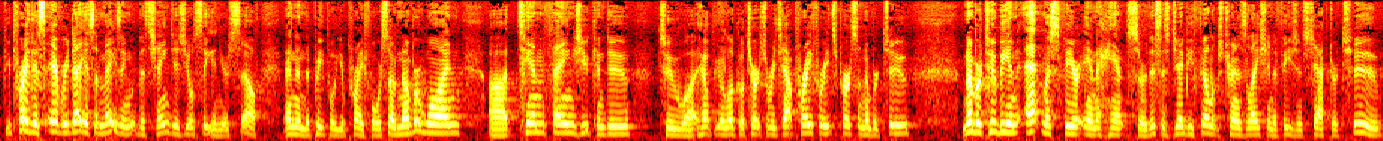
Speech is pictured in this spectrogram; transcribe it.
If you pray this every day, it's amazing the changes you'll see in yourself and in the people you pray for. So, number one, uh, 10 things you can do to uh, help your local church to reach out. Pray for each person. Number two, Number two, be an atmosphere enhancer. This is J.B. Phillips' translation, Ephesians chapter 2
